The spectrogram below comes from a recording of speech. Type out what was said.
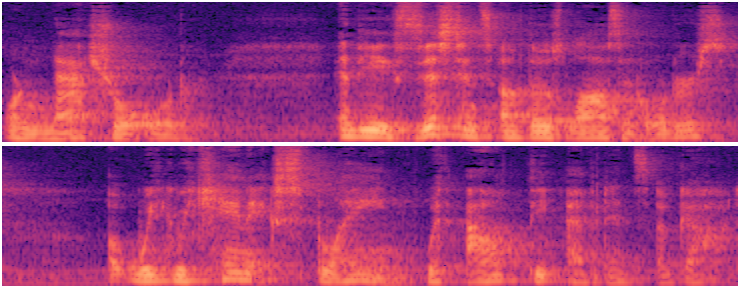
or natural order. And the existence of those laws and orders, uh, we, we can't explain without the evidence of God.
